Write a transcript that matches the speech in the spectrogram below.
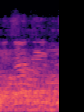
इधर देख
